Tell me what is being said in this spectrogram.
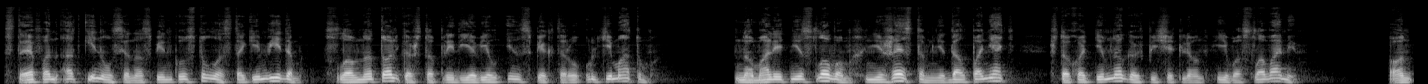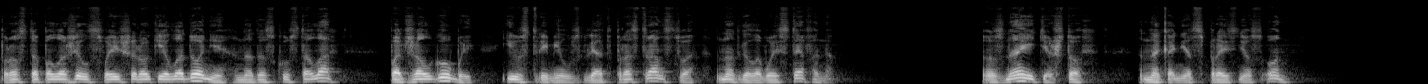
Стефан откинулся на спинку стула с таким видом, словно только что предъявил инспектору ультиматум. Но Малет ни словом, ни жестом не дал понять, что хоть немного впечатлен его словами. Он просто положил свои широкие ладони на доску стола, поджал губы и устремил взгляд в пространство над головой Стефана. «Знаете что?» — наконец произнес он.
